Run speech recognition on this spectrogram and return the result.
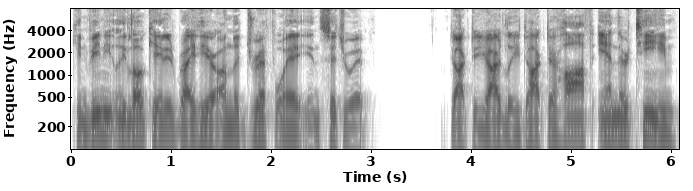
Conveniently located right here on the Driftway in Scituate, Dr. Yardley, Dr. Hoff, and their team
